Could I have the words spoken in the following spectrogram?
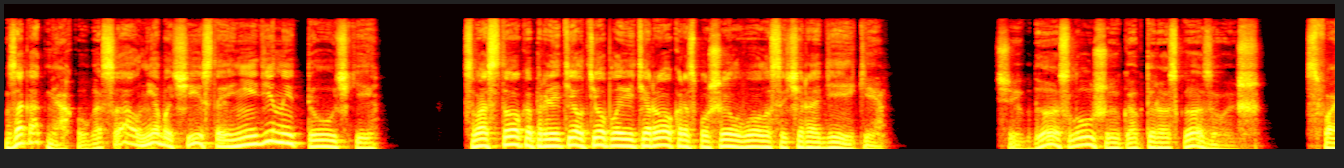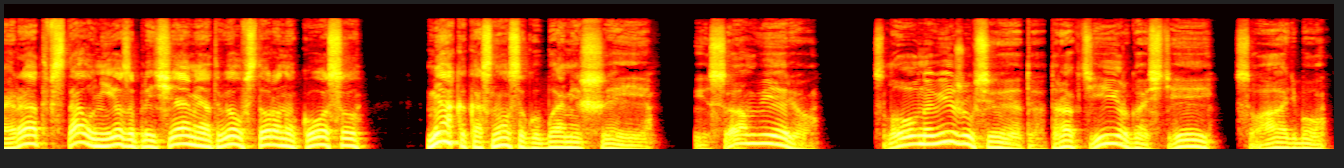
Закат мягко угасал, небо чистое, ни единой тучки. С востока прилетел теплый ветерок, распушил волосы чародейки. «Всегда слушаю, как ты рассказываешь». Сфайрат встал у нее за плечами, отвел в сторону косу, мягко коснулся губами шеи. «И сам верю. Словно вижу все это. Трактир, гостей, свадьбу».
